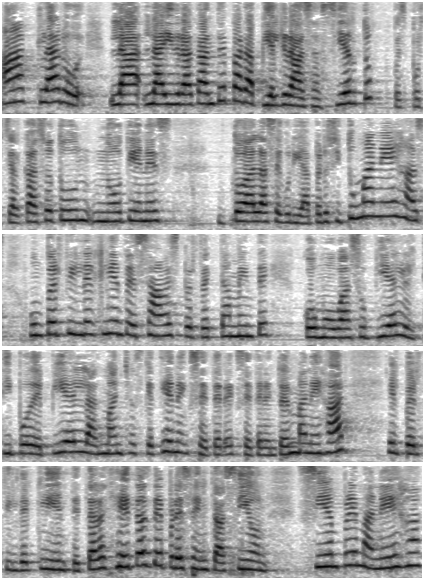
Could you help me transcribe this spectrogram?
Ah, claro, la, la, hidratante para piel grasa, ¿cierto? Pues por si acaso tú no tienes toda la seguridad, pero si tú manejas un perfil del cliente, sabes perfectamente cómo va su piel, el tipo de piel, las manchas que tiene, etcétera, etcétera. Entonces manejar el perfil del cliente. Tarjetas de presentación. Siempre maneja,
